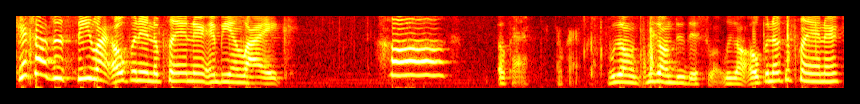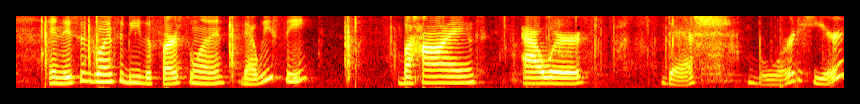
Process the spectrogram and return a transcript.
Can't y'all just see, like, opening the planner and being like... Huh? Okay. Okay. We're to we're gonna do this one. We're to open up the planner. And this is going to be the first one that we see behind our dashboard here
